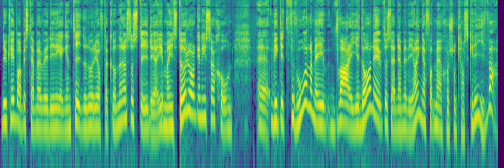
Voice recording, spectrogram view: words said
Du kan ju bara bestämma över din egen tid och då är det ofta kunderna som styr det. Är man i en större organisation, eh, vilket förvånar mig varje dag när jag är ute och säger nej vi har inga människor som kan skriva.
